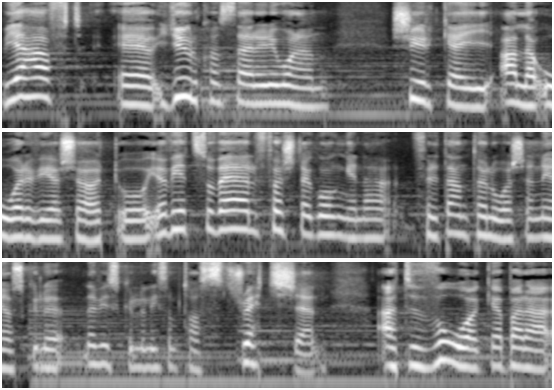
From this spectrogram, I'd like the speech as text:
Vi har haft eh, julkonserter i vår kyrka i alla år vi har kört och jag vet så väl första gångerna för ett antal år sedan när, jag skulle, när vi skulle liksom ta stretchen, att våga bara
